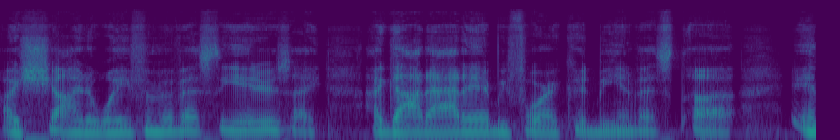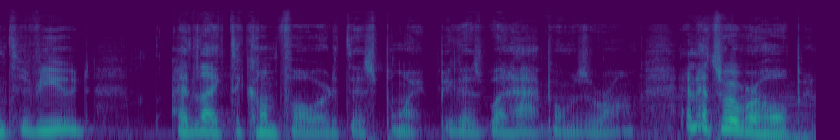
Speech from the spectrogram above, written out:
I shied away from investigators. I, I got out of there before I could be invest, uh, interviewed. I'd like to come forward at this point because what happened was wrong. And that's what we're hoping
